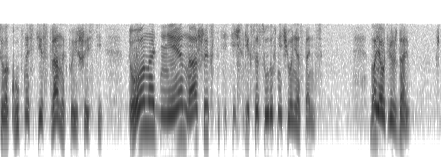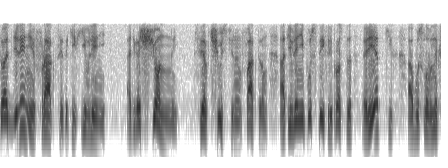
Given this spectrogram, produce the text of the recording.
совокупности странных происшествий, то на дне наших статистических сосудов ничего не останется. Но я утверждаю, что отделение фракций таких явлений, отягощенный сверхчувственным фактором от явлений пустых или просто редких, обусловленных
